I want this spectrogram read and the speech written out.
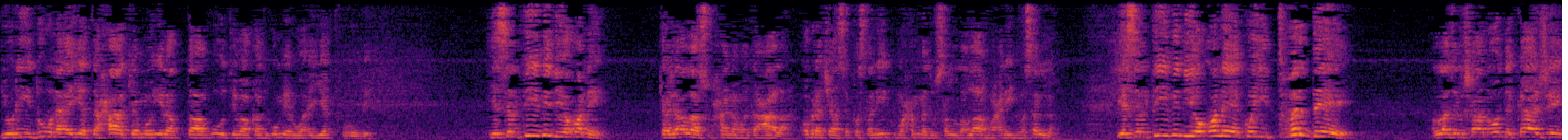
يريدون أن يتحاكموا إلى الطاغوت وقد أمروا أن يكفروا به Jesel ti vidio one, kaže Allah subhanahu wa ta'ala, obraća se poslaniku Muhammedu sallallahu alaihi wa sallam, jesel ti vidio one koji tvrde, Allah Đelšan ovdje kaže,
